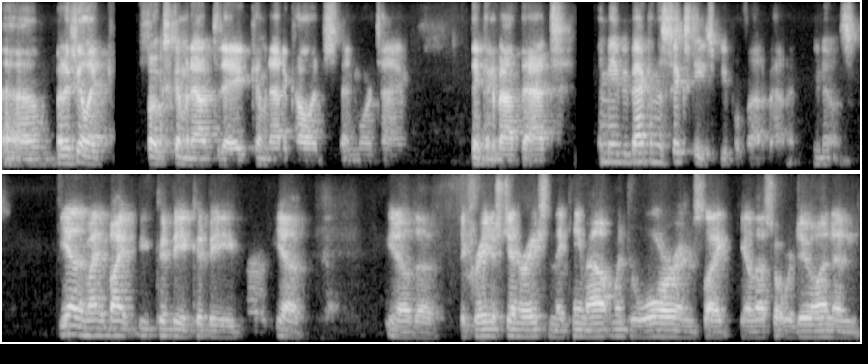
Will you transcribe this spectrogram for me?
um, but I feel like folks coming out today, coming out of college, spend more time thinking about that. And maybe back in the 60s, people thought about it. Who knows? Yeah, there might might be could be it could be yeah, you know the the greatest generation. They came out, went to war, and it's like you know that's what we're doing, and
